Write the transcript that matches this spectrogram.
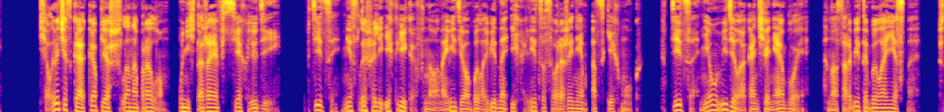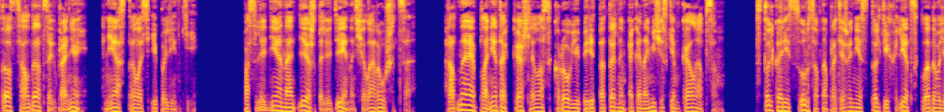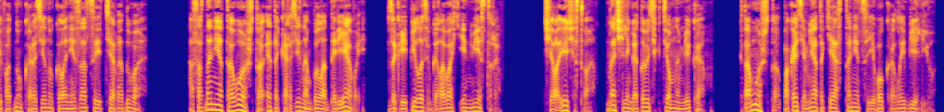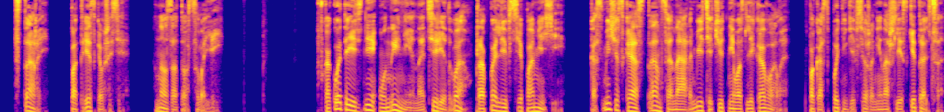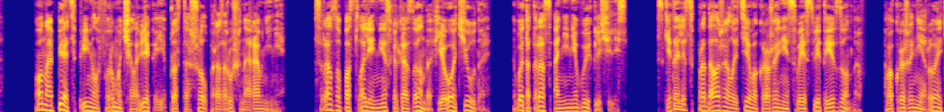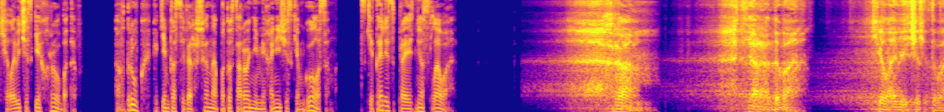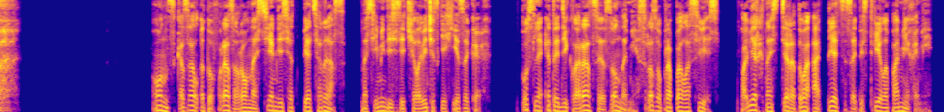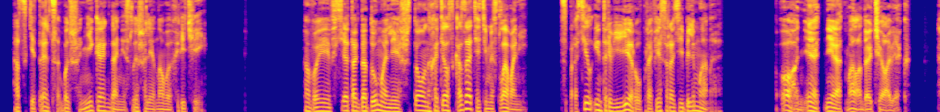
Человеческая капля шла на пролом, уничтожая всех людей. Птицы не слышали их криков, но на видео было видно их лица с выражением адских мук. Птица не увидела окончания боя, но с орбиты было ясно, что от солдат с их броней не осталось и пылинки. Последняя надежда людей начала рушиться. Родная планета кашляла с кровью перед тотальным экономическим коллапсом. Столько ресурсов на протяжении стольких лет складывали в одну корзину колонизации Терра-2. Осознание того, что эта корзина была дырявой, закрепилось в головах инвесторов. Человечество начали готовить к темным векам. К тому, что пока Земля таки останется его колыбелью. Старой, потрескавшейся, но зато своей. В какой-то из дней уныния на Тере-2 пропали все помехи. Космическая станция на орбите чуть не возликовала, пока спутники все же не нашли скитальца. Он опять принял форму человека и просто шел по разрушенной равнине. Сразу послали несколько зондов, и, о чудо, в этот раз они не выключились. Скиталец продолжал идти в окружении своей свиты и зондов, в окружении роя человеческих роботов. Вдруг, каким-то совершенно потусторонним механическим голосом, скиталец произнес слова. «Храм. Тера-2. Человечество». Он сказал эту фразу ровно 75 раз, на 70 человеческих языках. После этой декларации с зондами сразу пропала связь. Поверхность Тера-2 опять запестрила помехами. От скитальца больше никогда не слышали новых речей. «Вы все тогда думали, что он хотел сказать этими словами?» — спросил интервьюер у профессора Зибельмана. «О, нет-нет, молодой человек.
